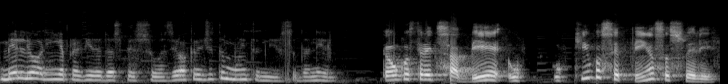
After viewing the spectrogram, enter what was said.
melhoria para a vida das pessoas. Eu acredito muito nisso, Danilo. Então eu gostaria de saber o, o que você pensa, Sueli,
